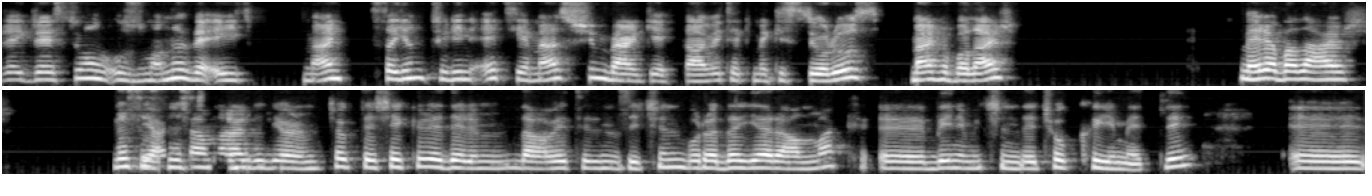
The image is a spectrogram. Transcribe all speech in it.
regresyon uzmanı ve eğitmen Sayın Tülin Etyemez Şimberg'i davet etmek istiyoruz. Merhabalar, Merhabalar, iyi nasılsınız? akşamlar diliyorum. Çok teşekkür ederim davetiniz için. Burada yer almak e, benim için de çok kıymetli. E,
